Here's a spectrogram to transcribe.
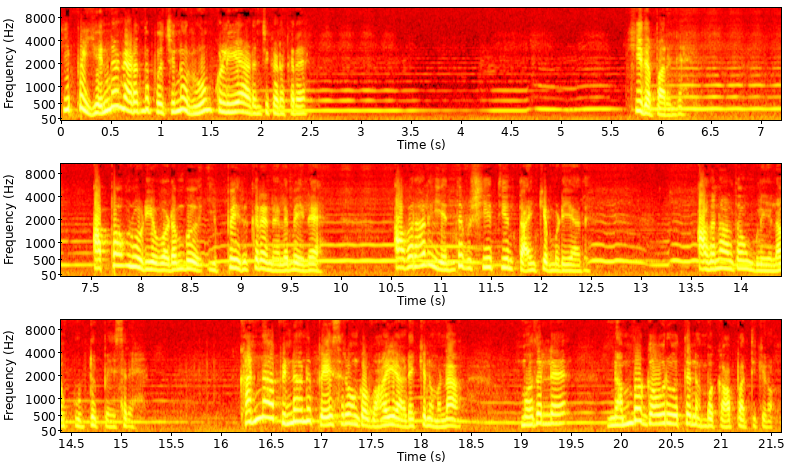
இப்ப என்ன நடந்து போச்சுன்னு ரூம்குள்ளேயே அடைஞ்சு கிடக்குற? இத பாருங்க. அப்பாவனுடைய உடம்பு இப்ப இருக்கிற நிலைமையில அவரால் எந்த விஷயத்தையும் தாங்கிக்க முடியாது. அதனால தான் உங்களை எல்லாம் கூப்பிட்டு பேசுறேன். கண்ணா பின்னான்னு பேசுறவங்க வாயை அடைக்கணும்னா முதல்ல நம்ம கௌரவத்தை நம்ம காப்பாத்திக்கணும்.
